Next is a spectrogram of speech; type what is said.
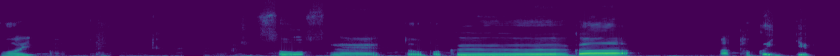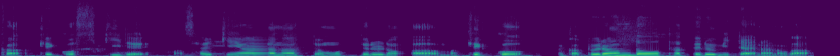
はい。そうですね。えっと、僕が、まあ、得意っていうか結構好きで、まあ、最近あれだなって思ってるのが、まあ、結構なんかブランドを立てるみたいなのが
